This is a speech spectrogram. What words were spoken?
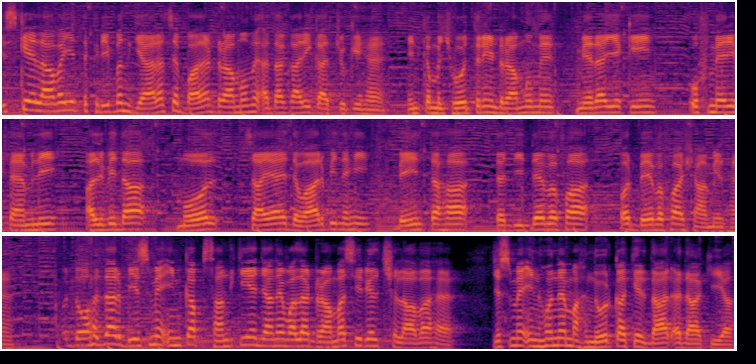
इसके अलावा ये तकरीबन 11 से 12 ड्रामों में अदाकारी कर चुकी हैं। इनका मशहूर तरीन ड्रामों में मेरा यकीन, उफ मेरी फैमिली, अलविदा, मोल साया दवार भी नहीं बेानतहा तजीद वफा और बेवफा शामिल हैं। और 2020 में इनका पसंद किया जाने वाला ड्रामा सीरियल छलावा है, जिसमें इन्होंने महनूर का किरदार अदा किया।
